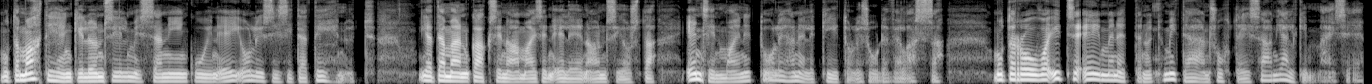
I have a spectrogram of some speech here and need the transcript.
Mutta mahtihenkilön silmissä niin kuin ei olisi sitä tehnyt, ja tämän kaksinaamaisen eleen ansiosta ensin mainittu oli hänelle kiitollisuuden velassa, mutta rouva itse ei menettänyt mitään suhteissaan jälkimmäiseen.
